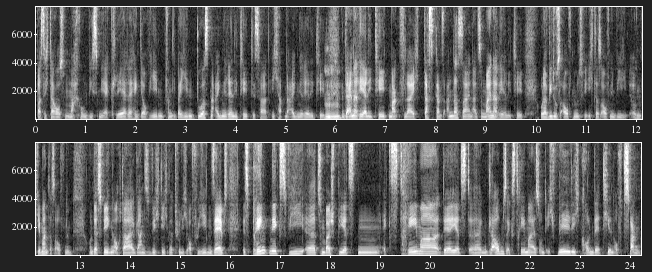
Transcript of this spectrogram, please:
was ich daraus mache und wie ich es mir erkläre, hängt ja auch jeden, von, bei jedem, du hast eine eigene Realität, Desart, ich habe eine eigene Realität. Mhm. In deiner Realität mag vielleicht das ganz anders sein als in meiner Realität oder wie du es aufnimmst, wie ich das aufnehme, wie irgendjemand das aufnimmt. Und deswegen auch da ganz wichtig natürlich auch für jeden selbst. Es bringt nichts, wie äh, zum Beispiel jetzt ein Extremer, der jetzt äh, ein Glaubensextremer ist und ich will dich konvertieren auf Zwang.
